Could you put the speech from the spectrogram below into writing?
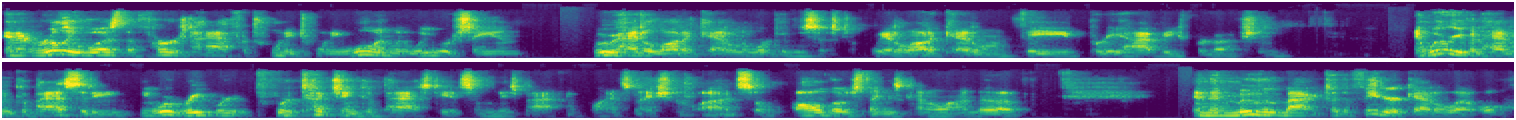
And it really was the first half of 2021 when we were seeing we had a lot of cattle to work through the system. We had a lot of cattle on feed, pretty high beef production. And we were even having capacity. we're, we're, we're touching capacity at some of these packing plants nationwide. So all those things kind of lined up. And then moving back to the feeder cattle level,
